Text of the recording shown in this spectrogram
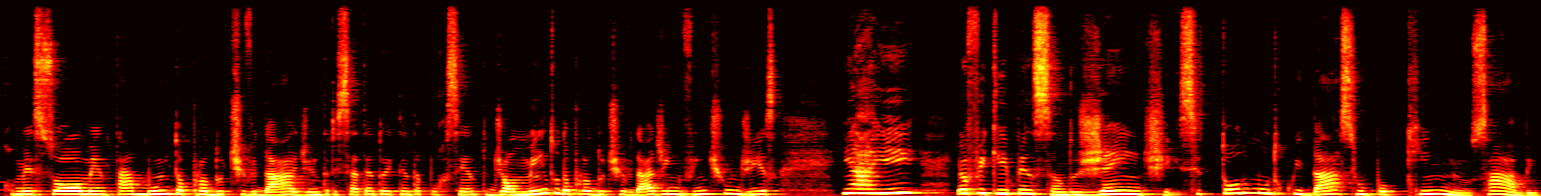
começou a aumentar muito a produtividade, entre 70% e 80% de aumento da produtividade em 21 dias. E aí eu fiquei pensando, gente, se todo mundo cuidasse um pouquinho, sabe?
